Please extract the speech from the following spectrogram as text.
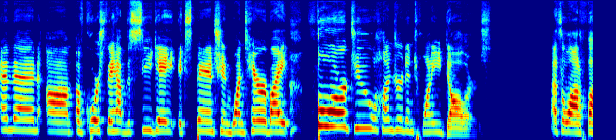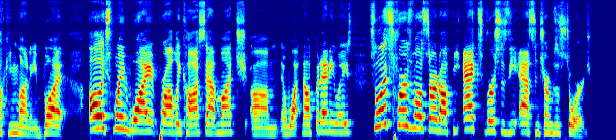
and then um of course they have the Seagate expansion 1 terabyte for $220. That's a lot of fucking money, but I'll explain why it probably costs that much um, and whatnot. But, anyways, so let's first of all start off the X versus the S in terms of storage.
